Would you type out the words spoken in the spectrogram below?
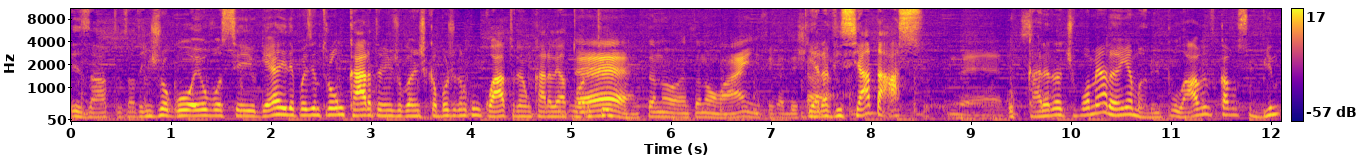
Exato, exato. A gente jogou eu, você e o Guerra, e depois entrou um cara também jogando. A gente acabou jogando com quatro, né? Um cara aleatório. É, que... entrando, entrando online, fica deixando. Que era viciadaço. O cara era tipo Homem-Aranha, mano. Ele pulava e ficava subindo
